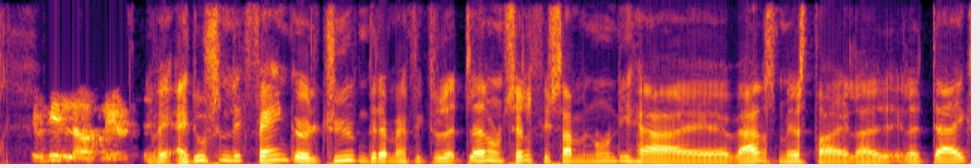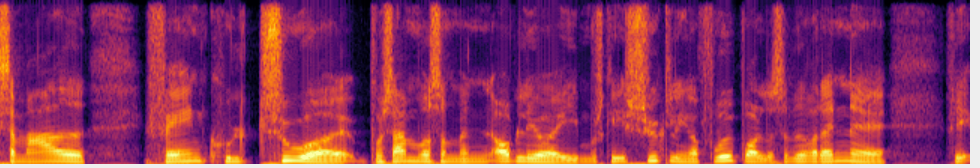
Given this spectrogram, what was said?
Det er en vild oplevelse. Er du sådan lidt fangirl-typen, det der man fik du lavet nogle selfies sammen med nogle af de her øh, verdensmestre, eller, eller der er ikke så meget fankultur på samme måde, som man oplever i måske cykling og fodbold videre. Hvordan øh, fik,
